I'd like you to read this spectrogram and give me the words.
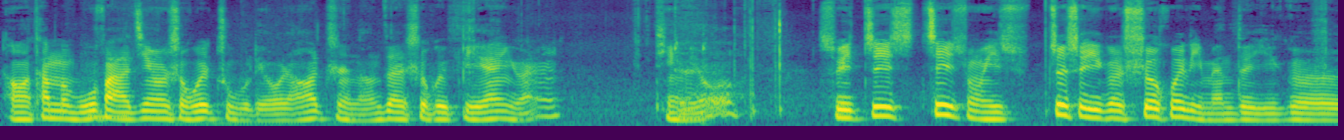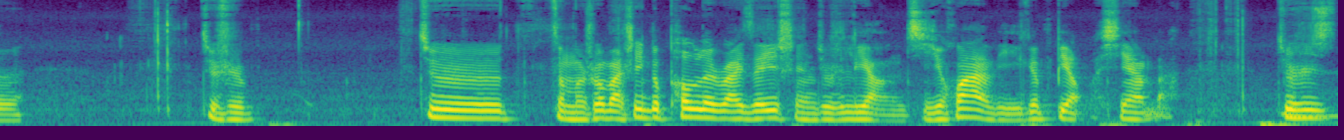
然后他们无法进入社会主流，然后只能在社会边缘停留。所以这这种一这是一个社会里面的一个，就是就是怎么说吧，是一个 polarization，就是两极化的一个表现吧。就是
